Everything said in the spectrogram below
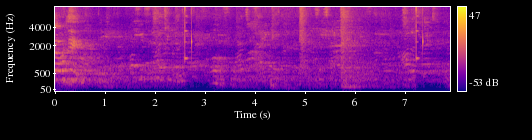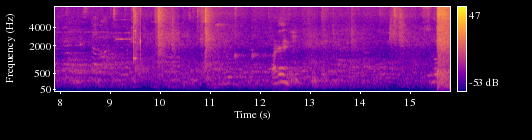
the science launch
